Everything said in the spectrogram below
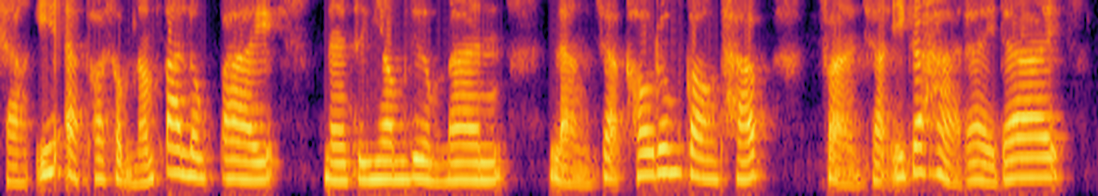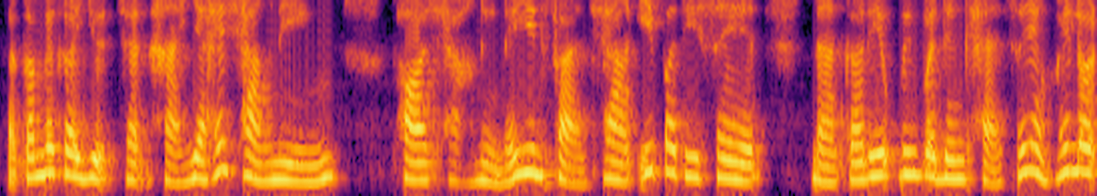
ช้างอี้แอบผสมน้ำตาลลงไป นางจึงยอมดื่มมัน หลังจากเข้าร่วมกองทัพ ฝ่าช้างอี้ก็หารายได้ แล้วก็ไม่เคยหยุดจัดหายาให้ช้างหนิง พอช้างหนิงได้ยินฝ่าช้างอี้ปฏิเสธ นางก็รีบวิ่งไปดึงแขนซะอย่างไม่ลด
